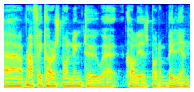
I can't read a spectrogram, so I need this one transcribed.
roughly corresponding to uh, Collier's bottom billion.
